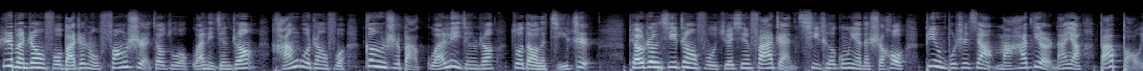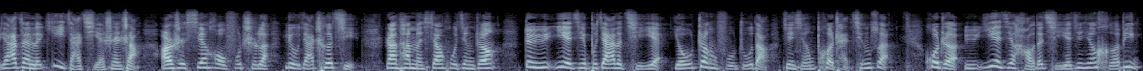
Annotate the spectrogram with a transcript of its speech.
日本政府把这种方式叫做管理竞争，韩国政府更是把管理竞争做到了极致。朴正熙政府决心发展汽车工业的时候，并不是像马哈蒂尔那样把宝压在了一家企业身上，而是先后扶持了六家车企，让他们相互竞争。对于业绩不佳的企业，由政府主导进行破产清算，或者与业绩好的企业进行合并。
